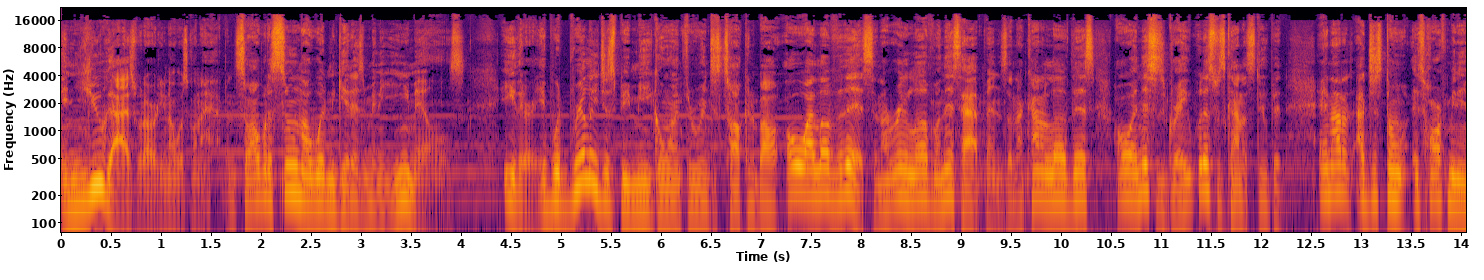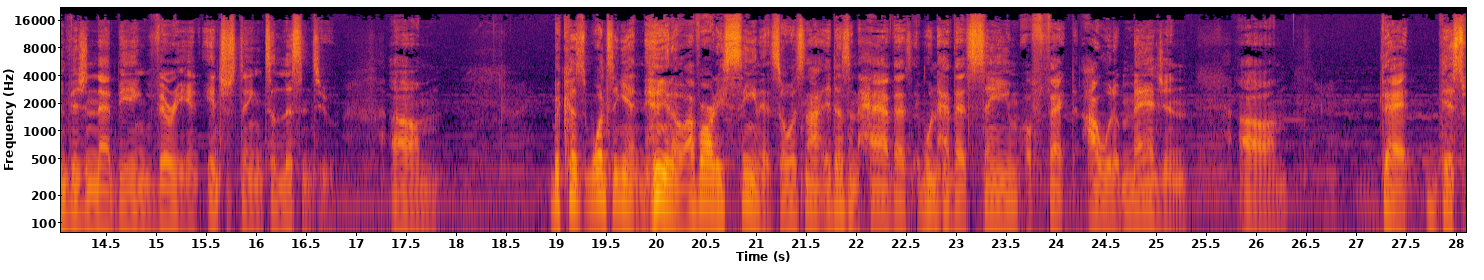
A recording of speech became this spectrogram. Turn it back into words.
and you guys would already know what's going to happen, so I would assume I wouldn't get as many emails either. It would really just be me going through and just talking about, oh, I love this, and I really love when this happens, and I kind of love this. Oh, and this is great. Well, this was kind of stupid, and I, I just don't. It's hard for me to envision that being very interesting to listen to, um, because once again, you know, I've already seen it, so it's not. It doesn't have that. It wouldn't have that same effect. I would imagine. Um, that this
